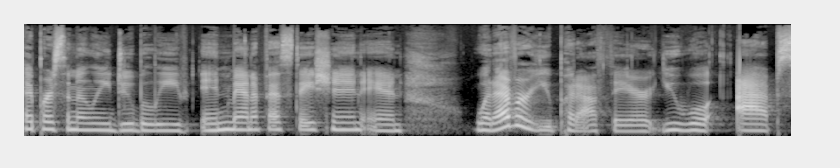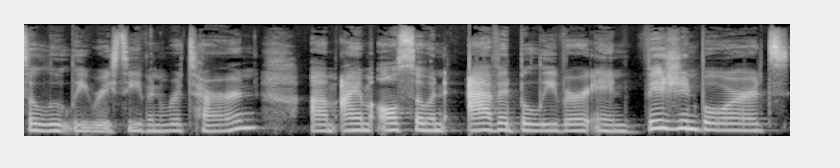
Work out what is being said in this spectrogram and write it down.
I personally do believe in manifestation and whatever you put out there, you will absolutely receive in return. Um, I am also an avid believer in vision boards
